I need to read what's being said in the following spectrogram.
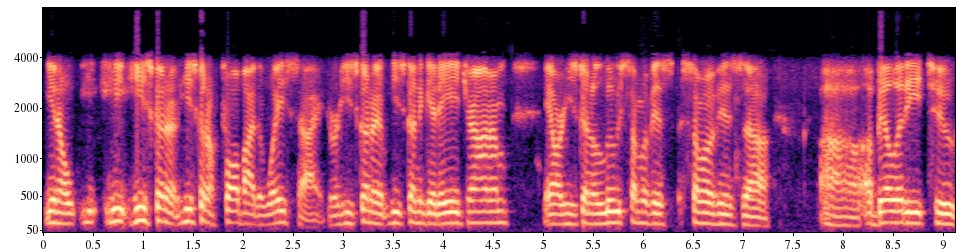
you know, he, he he's gonna he's gonna fall by the wayside, or he's gonna he's gonna get age on him, or he's gonna lose some of his some of his uh, uh, ability to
